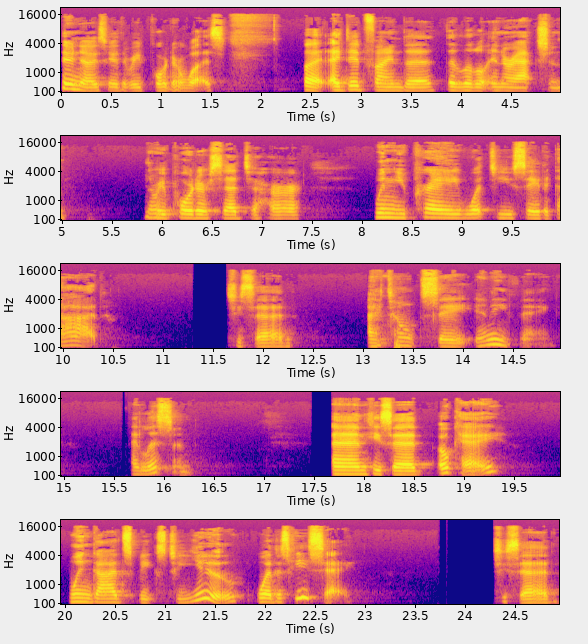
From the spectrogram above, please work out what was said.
Who knows who the reporter was? But I did find the, the little interaction. The reporter said to her, When you pray, what do you say to God? She said, I don't say anything. I listen. And he said, Okay, when God speaks to you, what does he say? She said,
